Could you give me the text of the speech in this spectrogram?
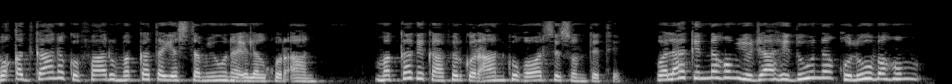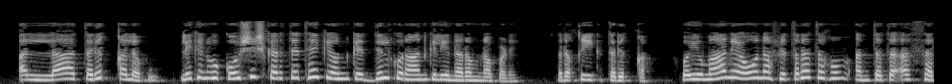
وقت کا كان مکہ مكة تمیون ال القرآن مکہ کے کافر قرآن کو غور سے سنتے تھے ولا کن ہوں قلوب اللہ ترق لہو لیکن وہ کوشش کرتے تھے کہ ان کے دل قرآن کے لیے نرم نہ پڑے رقیق وہ او نہ فطرت ہوں اثر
